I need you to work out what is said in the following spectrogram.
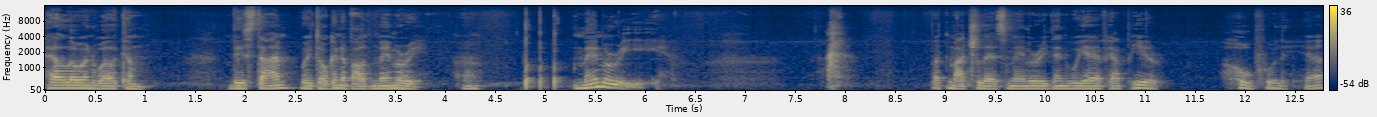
Hello and welcome. This time we're talking about memory. Huh? Memory. Ah, But much less memory than we have up here. Hopefully, yeah.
